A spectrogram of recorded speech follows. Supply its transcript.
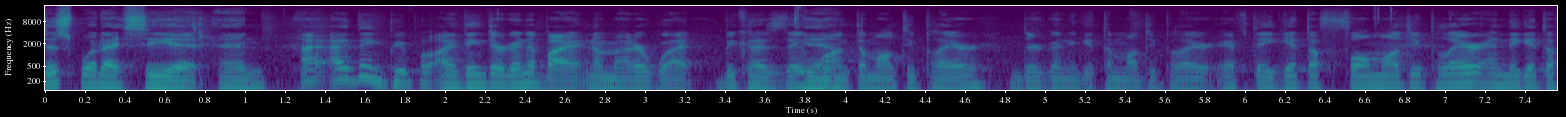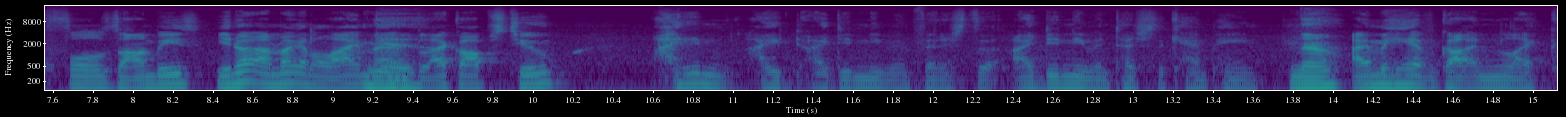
just what I see it. And I, I think people. I think they're gonna buy it no matter what because they Yeah. want the multiplayer. They're gonna get the multiplayer. If they get the full multiplayer and they get the full zombies, you know, what, I'm not gonna lie, man. Yeah. Black Ops Two, I didn't. I, I didn't even finish the. I didn't even touch the campaign. no, I may have gotten like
